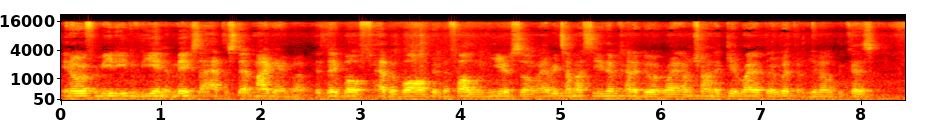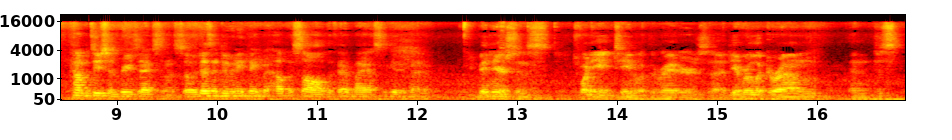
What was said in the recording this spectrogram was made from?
in order for me to even be in the mix, I have to step my game up because they both have evolved in the following year. So, every time I see them kind of do it right, I'm trying to get right up there with them, you know, because competition breeds excellence. So, it doesn't do anything but help us all if everybody else is getting better. You've been here since 2018 with the Raiders. Uh, do you ever look around and just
